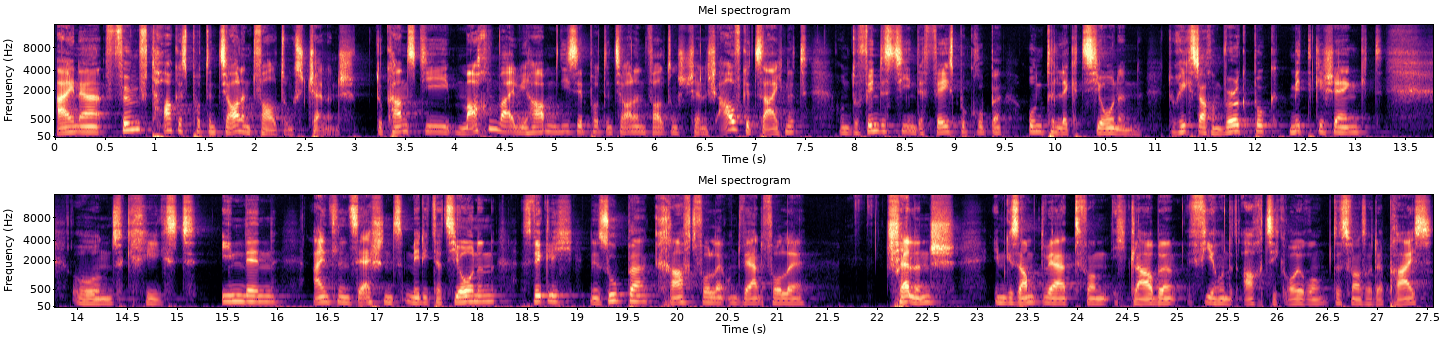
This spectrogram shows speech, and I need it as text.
einer 5-Tages-Potenzialentfaltungs-Challenge. Du kannst die machen, weil wir haben diese Potenzialentfaltungs-Challenge aufgezeichnet und du findest sie in der Facebook-Gruppe unter Lektionen. Du kriegst auch ein Workbook mitgeschenkt und kriegst in den einzelnen Sessions Meditationen. Es ist wirklich eine super kraftvolle und wertvolle Challenge im Gesamtwert von, ich glaube, 480 Euro. Das war so der Preis.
